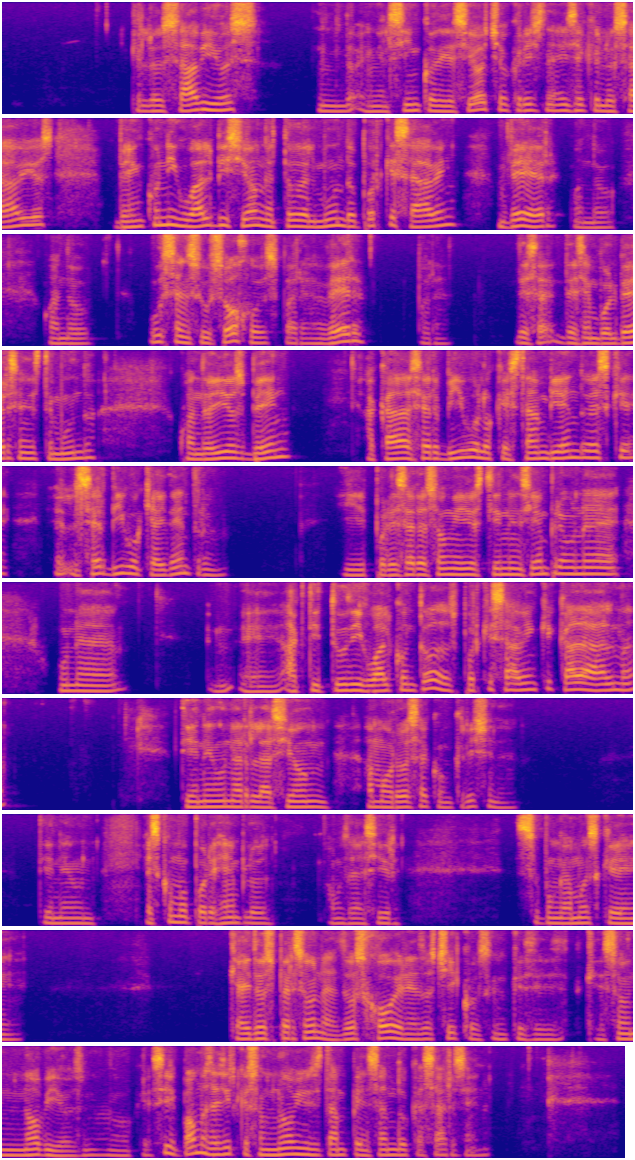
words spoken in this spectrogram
que los sabios, en el 5.18, Krishna dice que los sabios ven con igual visión a todo el mundo porque saben ver cuando, cuando usan sus ojos para ver, para desenvolverse en este mundo, cuando ellos ven a cada ser vivo lo que están viendo es que el ser vivo que hay dentro. Y por esa razón ellos tienen siempre una, una eh, actitud igual con todos, porque saben que cada alma tiene una relación amorosa con Krishna. Tiene un, es como, por ejemplo, vamos a decir, supongamos que, que hay dos personas, dos jóvenes, dos chicos que, que son novios, que, sí, vamos a decir que son novios y están pensando casarse. ¿no?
